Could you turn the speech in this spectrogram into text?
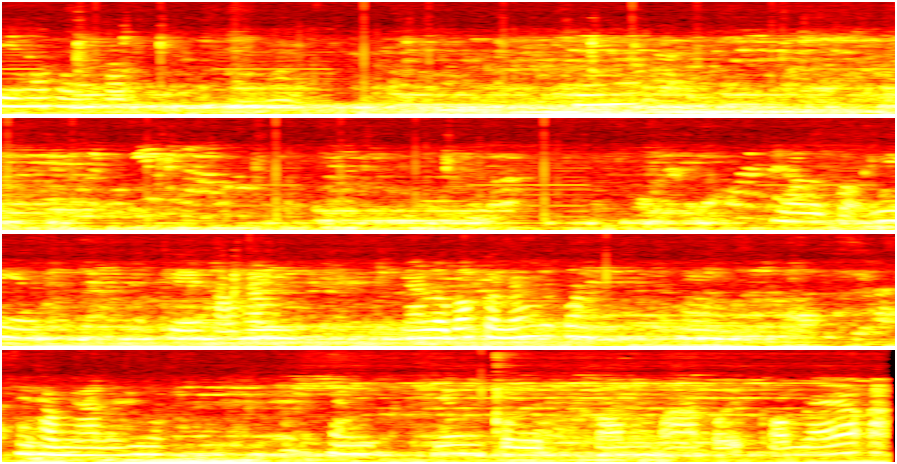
ดีครับผมครับอืมโอ เคครับเราไปก่อนนี่ไงโอเคเขาทำงานโรบอทก่อนนะทุกคนให้ทำงานเลยทุกคนยังยังเปิดคอมมาเปิดคอมแล้วอะ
